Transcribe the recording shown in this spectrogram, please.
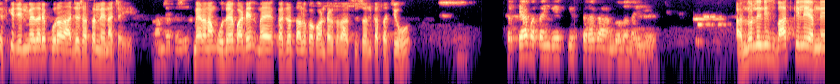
इसकी ज़िम्मेदारी पूरा राज्य शासन लेना चाहिए। नाम मेरा नाम उदय पाटिल मैं कर्जत तालुका कॉन्ट्रैक्टर एसोसिएशन का सचिव हूँ। सर क्या बताएँगे किस तरह का आंदोलन है ये? आंदोलन इस बात के लिए हमने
